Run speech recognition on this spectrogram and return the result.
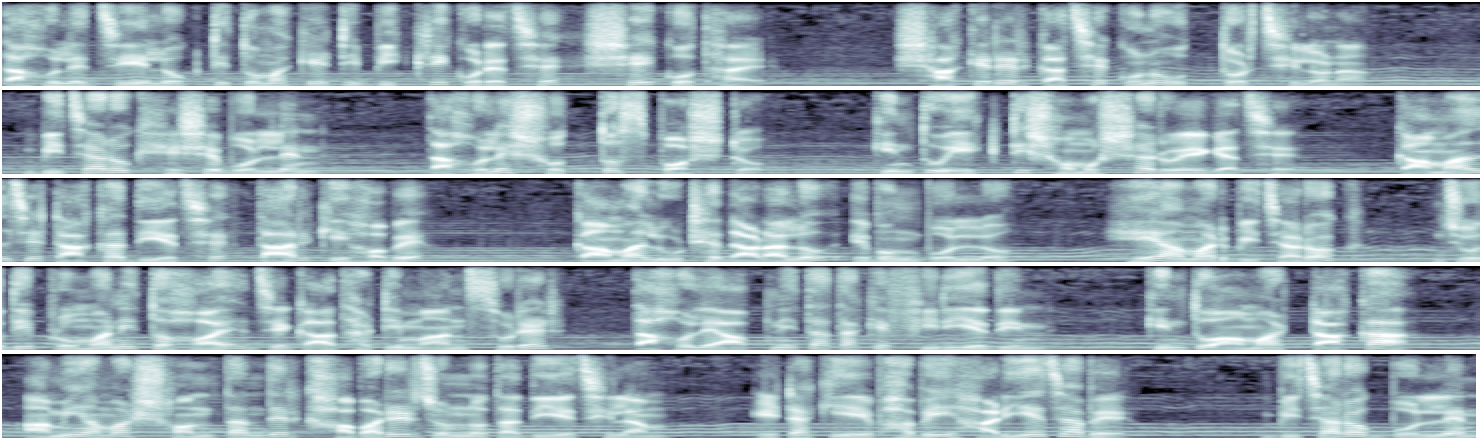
তাহলে যে লোকটি তোমাকে এটি বিক্রি করেছে, সে কোথায়? শাকেরের কাছে কোনো উত্তর ছিল না। বিচারক হেসে বললেন, তাহলে সত্য স্পষ্ট। কিন্তু একটি সমস্যা রয়ে গেছে। কামাল যে টাকা দিয়েছে, তার কি হবে? কামাল উঠে দাঁড়াল এবং বলল, হে আমার বিচারক, যদি প্রমাণিত হয় যে গাধাটি মানসুরের, তাহলে আপনি তা তাকে ফিরিয়ে দিন। কিন্তু আমার টাকা, আমি আমার সন্তানদের খাবারের জন্য তা দিয়েছিলাম। এটা কি এভাবেই হারিয়ে যাবে? বিচারক বললেন,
